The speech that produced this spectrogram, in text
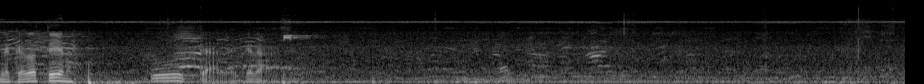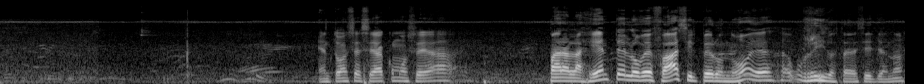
Le quedó tiro. Puta desgracia. Entonces, sea como sea, para la gente lo ve fácil, pero no, es aburrido hasta decir ya, ¿no?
